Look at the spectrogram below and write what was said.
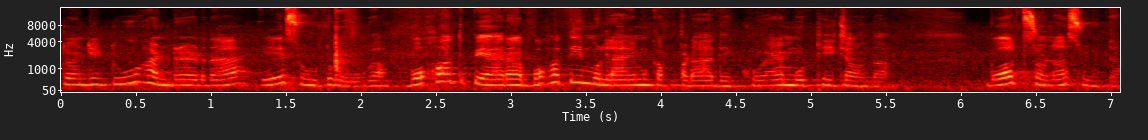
2200 ਦਾ ਇਹ ਸੂਟ ਹੋਊਗਾ। ਬਹੁਤ ਪਿਆਰਾ, ਬਹੁਤ ਹੀ ਮੁਲਾਇਮ ਕੱਪੜਾ ਦੇਖੋ ਐ ਮੁੱਠੀ ਚ ਆਉਂਦਾ। ਬਹੁਤ ਸੋਹਣਾ ਸੂਟ ਆ।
